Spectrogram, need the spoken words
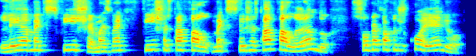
Leia Max Fisher, mas Max Fisher está fal Max Fisher tá falando sobre a toca de coelho.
